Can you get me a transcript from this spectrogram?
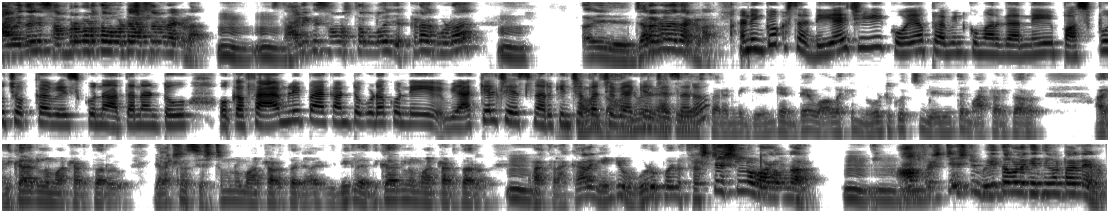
ఆ విధంగా సంబరపడతా ఓటేస్తున్నాడు అక్కడ స్థానిక సంస్థల్లో ఎక్కడా కూడా జరగలేదు అక్కడ. అండ్ ఇంకొకసారి డిఐజీ కోయా ప్రవీణ్ కుమార్ గారిని పసుపు చొక్కా వేసుకున్న అతనంటూ ఒక ఫ్యామిలీ ప్యాక్ అంటూ కూడా కొన్ని వ్యాఖ్యలు చేస్తున్నారు. కించపరిచే వ్యాఖ్యలు చేశారు. ఏంటంటే వాళ్ళకి నోటికొచ్చింది ఏదైతే మాట్లాడతారో అధికారులు మాట్లాడతారు ఎలక్షన్ సిస్టమ్ మాట్లాడతారు ఎన్నికల అధికారులు మాట్లాడతారు రకరకాలుగా ఏంటి ఓడిపోయిన ఫ్రస్ట్రేషన్లో వాళ్ళు ఉన్నారు. ఆ ఫ్రస్ట్రేషన్ మిగతా వాళ్ళకి ఎందుకు అంటాను నేను.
